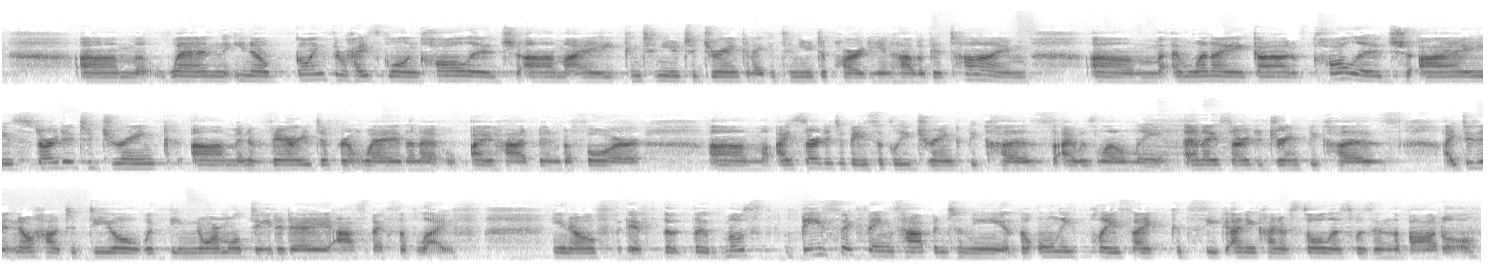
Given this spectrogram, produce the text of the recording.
Um, when, you know, going through high school and college, um, I continued to drink and I continued to party and have a good time. Um, and when I got out of college, I started to drink um, in a very different way than I, I had been before. Um, I started to basically drink because I was lonely. And I started to drink because I didn't know how to deal with the normal day to day aspects of life. You know, if, if the, the most basic things happened to me, the only place I could seek any kind of solace was in the bottle.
